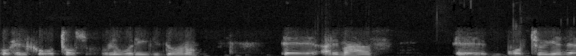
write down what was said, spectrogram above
oo xilka uu toos ula wareegi doono. Arrimahaas boqortooyada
